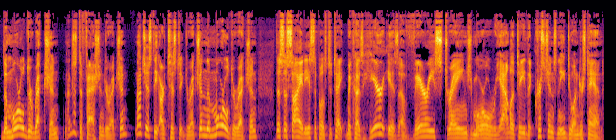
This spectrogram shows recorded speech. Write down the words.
the moral direction, not just the fashion direction, not just the artistic direction, the moral direction the society is supposed to take. Because here is a very strange moral reality that Christians need to understand.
